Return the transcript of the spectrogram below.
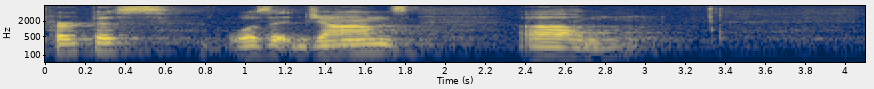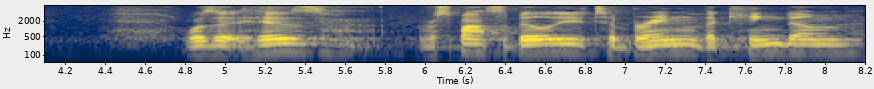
purpose? Was it John's. Um, was it his responsibility to bring the kingdom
